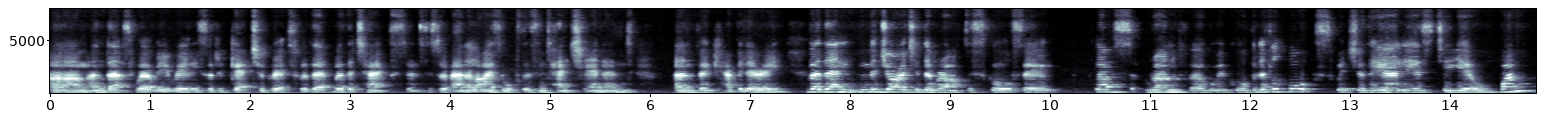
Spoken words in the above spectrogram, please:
um, and that's where we really sort of get to grips with it, with the text, and to sort of analyse author's intention and and vocabulary. But then majority of them are after school. So clubs run for what we call the Little Hawks, which are the earliest to year one,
